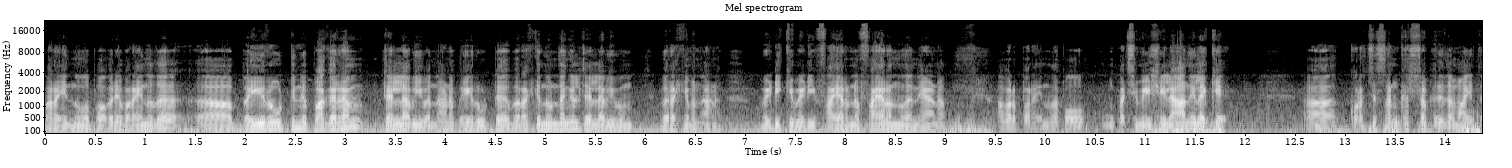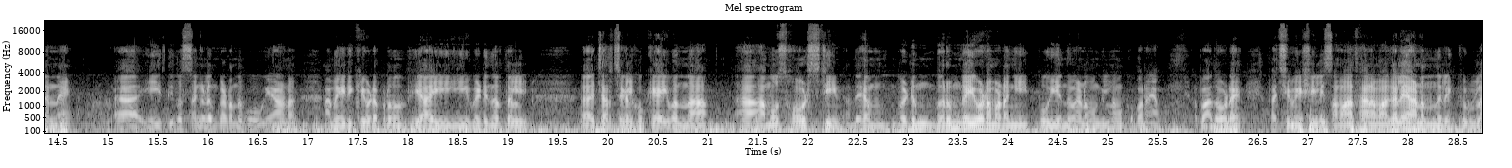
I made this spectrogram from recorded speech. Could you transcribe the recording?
പറയുന്നു. അപ്പോൾ അവർ പറയുന്നത് ബെയ്റൂട്ടിന് പകരം ടെല്ലവീവ് എന്നാണ്. ബെയ്റൂട്ട് വിറയ്ക്കുന്നുണ്ടെങ്കിൽ ടെല്ലവീവും വിറയ്ക്കുമെന്നാണ്. വെടിക്ക് വെടി ഫയറിന് ഫയർ എന്ന് തന്നെയാണ് അവർ പറയുന്നത്. അപ്പോൾ പശ്ചിമേഷ്യയിൽ ആ നിലയ്ക്ക് കുറച്ച് സംഘർഷഭരിതമായി തന്നെ ഈ ദിവസങ്ങളും കടന്നു പോവുകയാണ്. അമേരിക്കയുടെ പ്രതിനിധിയായി ഈ വെടിനിർത്തൽ ചർച്ചകൾക്കൊക്കെയായി വന്ന അമോസ് ഹോൾസ്റ്റീൻ അദ്ദേഹം വെടും വെറും കൈയോടെ മടങ്ങി പോയി എന്ന് വേണമെങ്കിൽ നമുക്ക് പറയാം. അപ്പോൾ അതോടെ പശ്ചിമേഷ്യയിൽ സമാധാനം അകലെയാണെന്ന നിലയ്ക്കുള്ള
